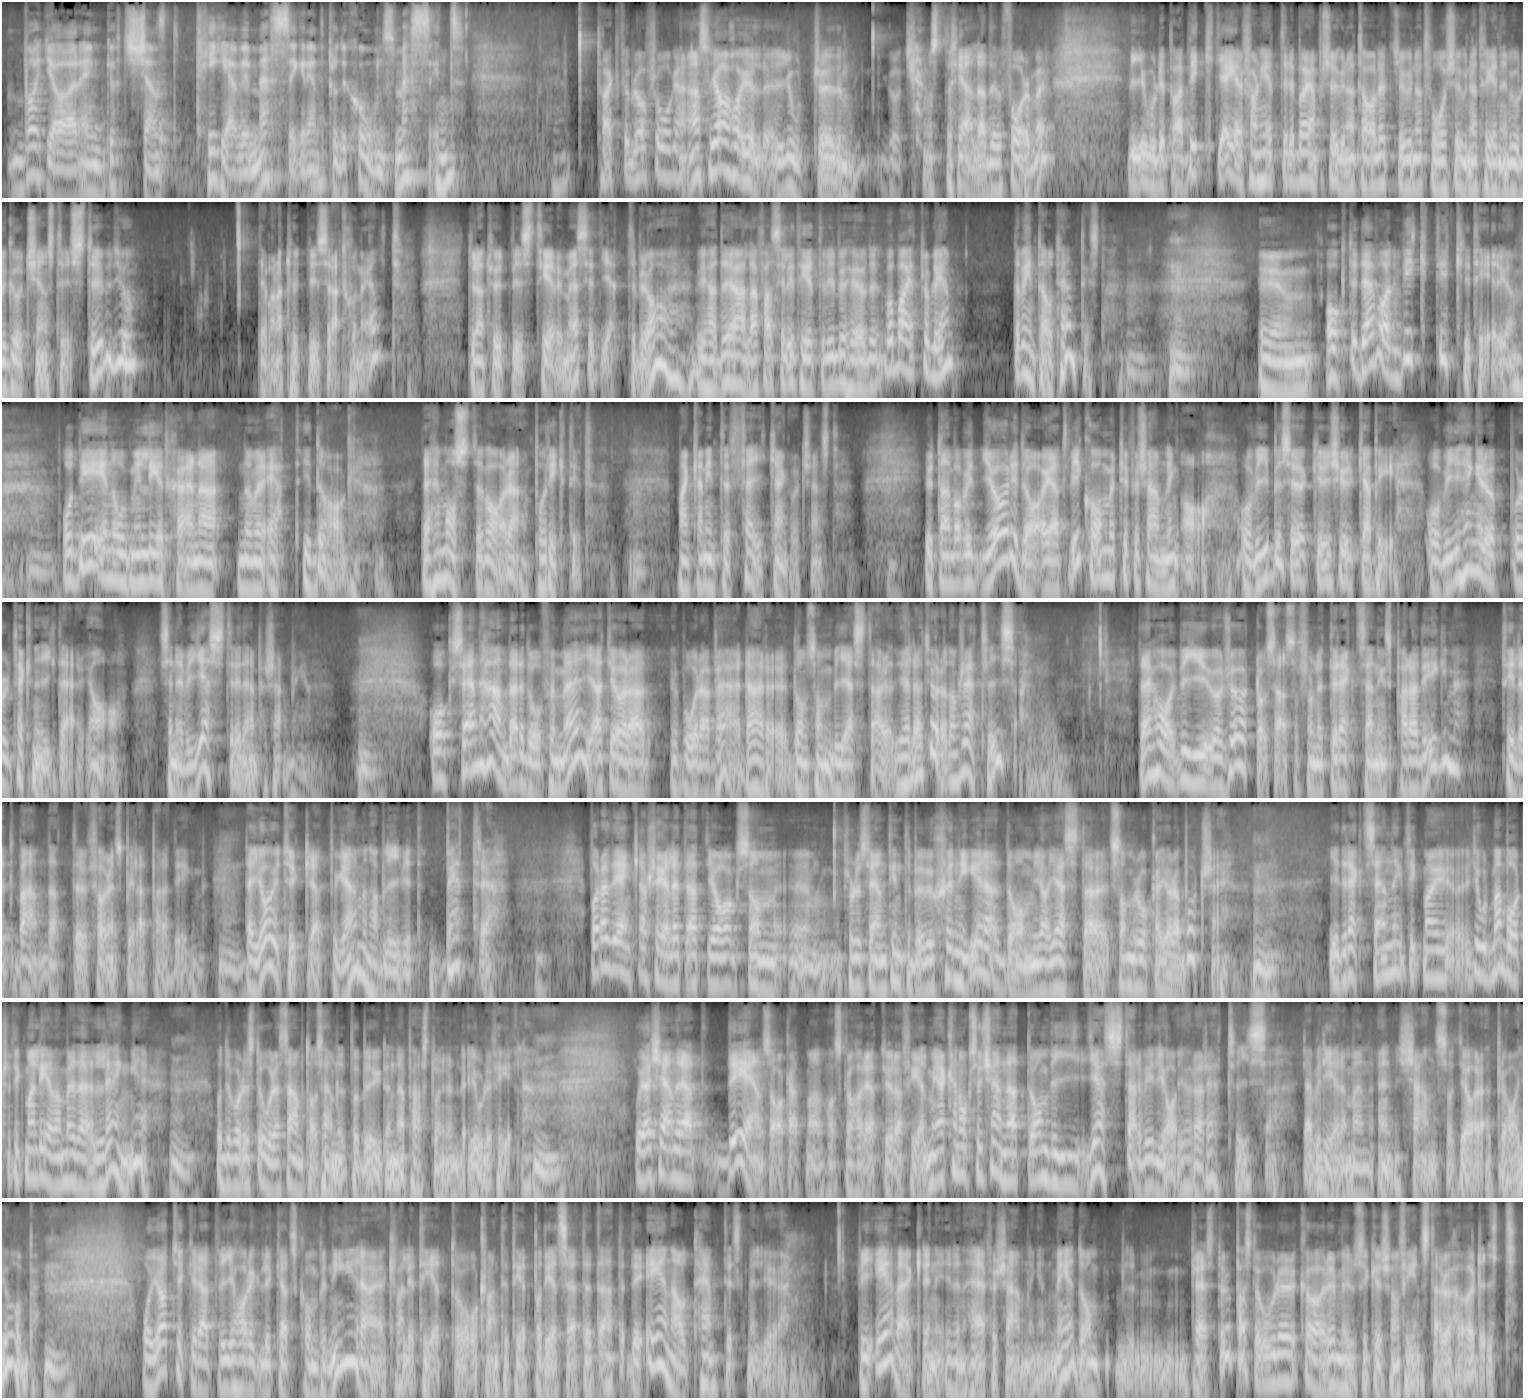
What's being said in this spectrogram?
vad gör en gudstjänst tv-mässig rent produktionsmässigt? Mm. Tack för bra fråga. Alltså jag har ju gjort eh, gudstjänster i alla former. Vi gjorde ett par viktiga erfarenheter i början på 2000-talet, 2002 2003 när vi gjorde gudstjänster i studio. Det var naturligtvis rationellt. Det var naturligtvis tv-mässigt jättebra. Vi hade alla faciliteter vi behövde. Det var bara ett problem. Det var inte autentiskt. Um, och det där var ett viktigt kriterium. Och det är nog min ledstjärna nummer ett idag. Det här måste vara på riktigt. Man kan inte fejka en gudstjänst. Utan vad vi gör idag är att vi kommer till församling A och vi besöker kyrka B och vi hänger upp vår teknik där. Ja, sen är vi gäster i den församlingen. Och sen handlar det då för mig att göra våra värdar, de som vi gästar, det gäller att göra dem rättvisa. Där har vi ju rört oss alltså från ett direktsändningsparadigm till ett bandat eh, förinspelat paradigm. Där jag ju tycker att programmen har blivit bättre. Bara det enkla skälet att jag som eh, producent inte behöver genera dem jag gästar som råkar göra bort sig. I direktsändning fick man ju, gjorde man bort sig fick man leva med det där länge. Och det var det stora samtalsämnet på bygden när pastorn gjorde fel. Och jag känner att det är en sak att man ska ha rätt att göra fel. Men jag kan också känna att om vi gästar vill jag göra rättvisa. Jag vill ge dem en, en chans att göra ett bra jobb. Och jag tycker att vi har lyckats kombinera kvalitet och kvantitet på det sättet att det är en autentisk miljö. Vi är verkligen i den här församlingen med de mm, präster och pastorer, körer, musiker som finns där och hör dit.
